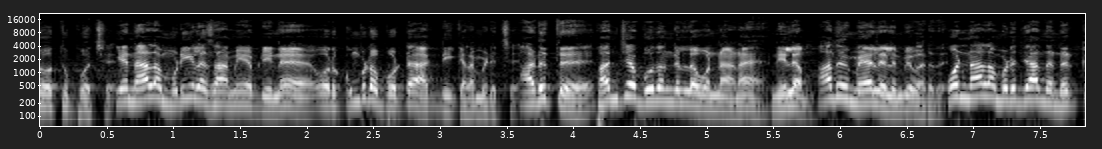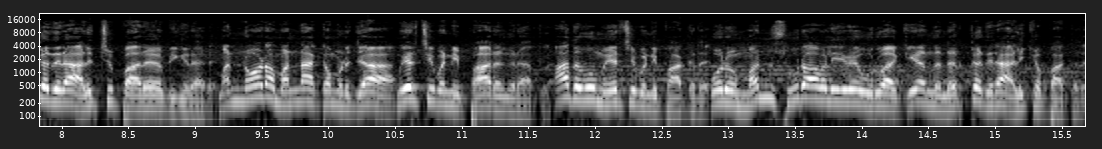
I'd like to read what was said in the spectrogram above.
தோத்து போச்சு. என்னால முடியல சாமி அப்படின்னு ஒரு கும்பிட போட்டு அக்னி கிளம்பிடுச்சு. அடுத்து பஞ்சபூதங்கள்ல ஒன்னான நிலம். அது மேல எழும்பி வருது. உன்னால முடிஞ்சா அந்த நெற்கதிரை அழிச்சு பாரு அப்படிங்கிறாரு. மண்ணோட மண்ணாக்க முடிஞ்சா முயற்சி பண்ணி பாருங்கிறாப்ல அதுவும் முயற்சி பண்ணி பாக்குது. ஒரு மண் சூறாவளியவே உருவாக்கி அந்த நெற்கதிரை அழிக்க பாக்குது.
